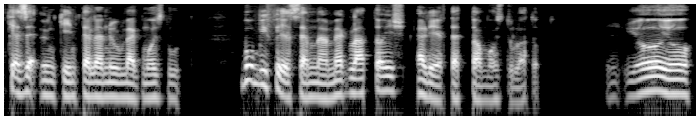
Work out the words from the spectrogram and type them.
Keze önkéntelenül megmozdult. Bobby félszemmel meglátta, és elértette a mozdulatot. Jó, jó,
